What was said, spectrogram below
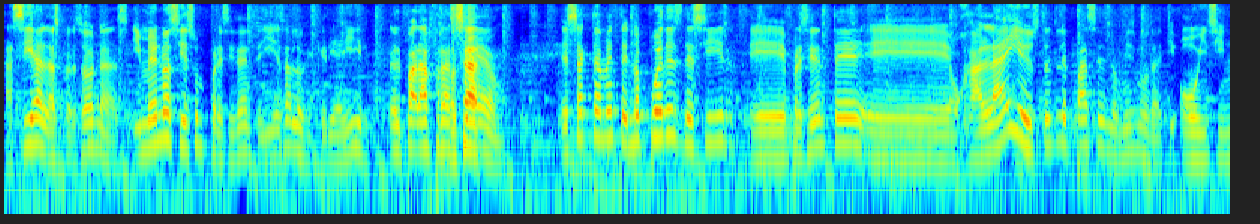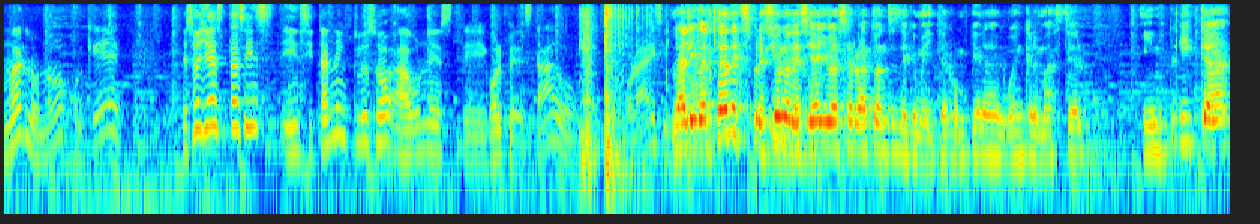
así a las personas, y menos si es un presidente, y es a lo que quería ir. el parafraseo. O sea, Exactamente, no puedes decir, eh, presidente, eh, ojalá y a usted le pase lo mismo de aquí, o insinuarlo, ¿no? ¿Por qué? Eso ya estás inc- incitando incluso a un este golpe de estado. Por ahí, si no- La libertad de expresión, lo decía yo hace rato antes de que me interrumpiera el buen Cremaster, implica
